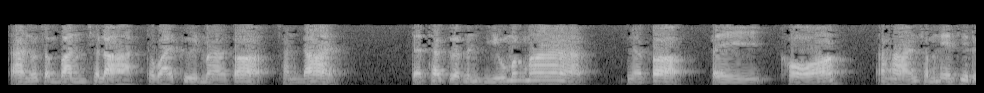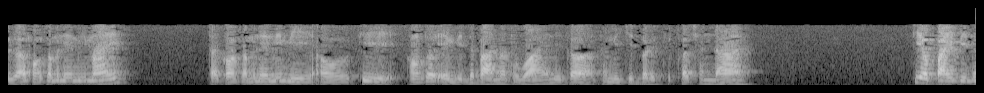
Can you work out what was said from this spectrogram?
ถ้าอนุสัมบันฉลาดถวายคืนมาก็ฉันได้ แต่ถ้าเกิดมันหิวมากๆ แล้วก็ไปขออาหารสมณเณรที่เหลือของสมณเณรมีไหมถ้าของสมณเณรไม่มีเอาที่ของตัวเองบิณฑบาตมาถวายอันนี้ก็ถ้ามีจิตบริสุทธิ์ก็ฉันได้เที่ยวไปบินท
